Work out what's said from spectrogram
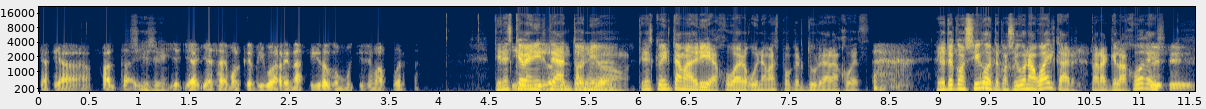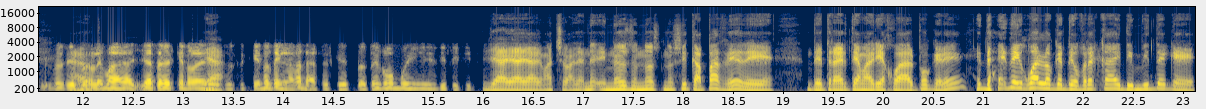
que hacía falta Sí, y, sí. ya, ya sabemos que el vivo ha renacido con muchísima fuerza. Tienes Y- que venirte, Antonio. españoles- Tienes que venirte a Madrid a jugar Winamax Poker Tour de Aranjuez. Yo te consigo, te consigo una wildcard para que la Sí, juegues. sí, pues Claro. el problema ya sabes que no es Ya. que no tenga ganas, es que lo tengo muy difícil. Ya, ya, ya, macho. No, no- no- no soy capaz ¿eh? de, de traerte a Madrid a jugar al póker, ¿eh? Da, igual lo que te ofrezca y te invite que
